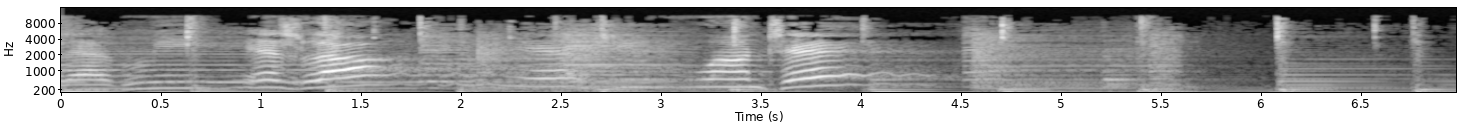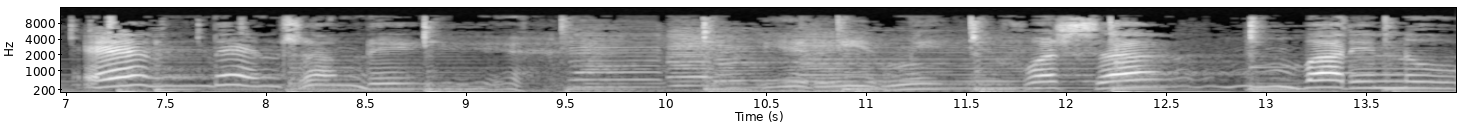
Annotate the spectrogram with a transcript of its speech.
love me as long as you wanted. For somebody new.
